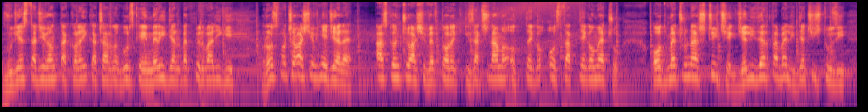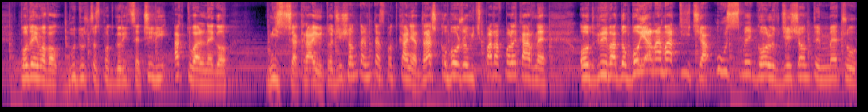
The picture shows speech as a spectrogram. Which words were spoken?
29. kolejka czarnogórskiej Meridian Bet Ligi rozpoczęła się w niedzielę, a skończyła się we wtorek i zaczynamy od tego ostatniego meczu. Od meczu na szczycie, gdzie lider tabeli Deciś Tuzi podejmował Buduszczo z Podgorice, czyli aktualnego mistrza kraju. To dziesiąta minuta spotkania. Draszko Bożowicz pada w pole karne, odgrywa do Bojana Maticia. Ósmy gol w dziesiątym meczu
